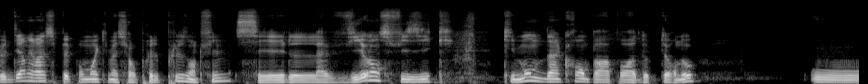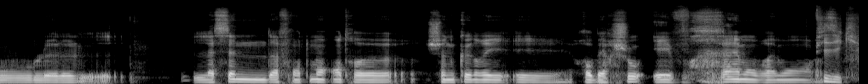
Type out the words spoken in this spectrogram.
le dernier aspect pour moi qui m'a surpris le plus dans le film, c'est la violence physique qui monte d'un cran par rapport à Dr. No, où le, le- la scène d'affrontement entre Sean Connery et Robert Shaw est vraiment, vraiment euh, Physique,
